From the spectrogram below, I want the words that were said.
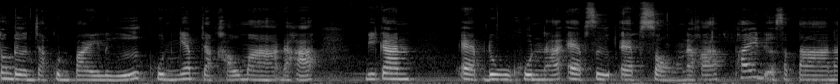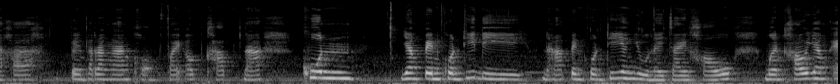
ต้องเดินจากคุณไป หรือคุณเงียบจากเขามานะคะ มีการแอบดูคุณนะคะแอบสืบแอบส่องนะคะไพ่เดือสตานะคะ เป็นพลังงานของไฟออฟคัพนะ คุณยังเป็นคนที่ดีนะคะ เป็นคนที่ยังอยู่ในใจเขา เหมือนเขายังแอ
